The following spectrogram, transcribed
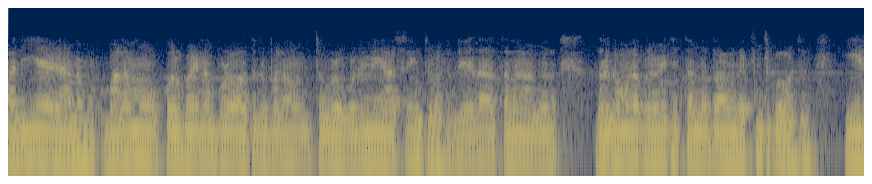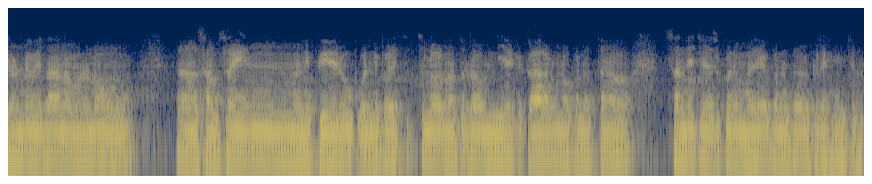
అది యానము బలము కోల్పోయినప్పుడు అతడు బలవంతుడు ఒకరిని ఆశ్రయించవచ్చు లేదా తన దుర్గములో ప్రవేశించి తను తాను రక్షించుకోవచ్చు. ఈ రెండు విధానములను సంశ్రయమని పేరు కొన్ని పరిస్థితుల్లో అతడు ఏకకాలంలో ఒకరితో సంధి చేసుకుని మరి ఒకరితో విగ్రహించను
